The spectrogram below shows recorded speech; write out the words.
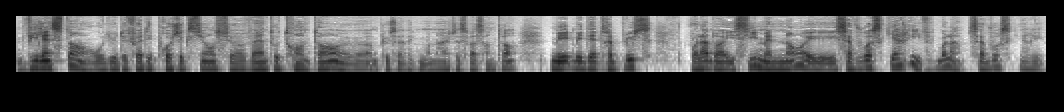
vis l'instant, au lieu de faire des projections sur 20 ou 30 ans, euh, en plus avec mon âge de 60 ans, mais, d'être plus, voilà, ici, maintenant, et savoir ce qui arrive. Voilà, savoir ce qui arrive.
